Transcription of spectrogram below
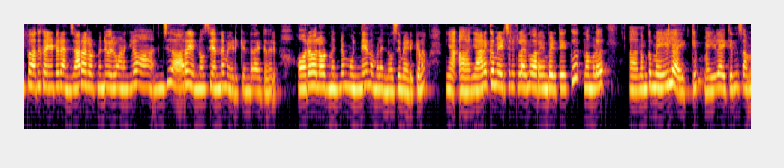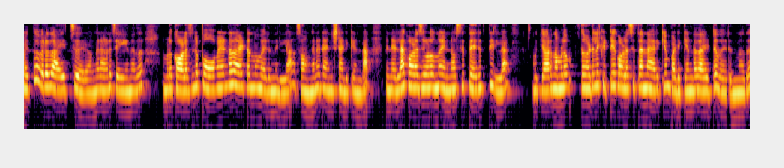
ഇപ്പോൾ അത് കഴിഞ്ഞിട്ട് ഒരു അഞ്ചാറ് അലോട്ട്മെന്റ് വരുവാണെങ്കിലും ആ അഞ്ച് ആറ് എൻ ഒ സി തന്നെ മേടിക്കേണ്ടതായിട്ട് വരും. ഓരോ അലോട്ട്മെന്റിനും മുന്നേ നമ്മൾ എൻ ഒ സി മേടിക്കണം. ഞാനൊക്കെ മേടിച്ചിട്ടുള്ളതെന്ന് പറയുമ്പോഴത്തേക്ക് നമ്മൾ നമുക്ക് മെയിൽ അയക്കും. മെയിൽ അയക്കുന്ന സമയത്ത് അവരത് അയച്ചു തരും. അങ്ങനെയാണ് ചെയ്യുന്നത്. നമ്മൾ കോളേജിൽ പോവേണ്ടതായിട്ടൊന്നും വരുന്നില്ല. സോ അങ്ങനെ ടെൻഷൻ അടിക്കണ്ട. പിന്നെ എല്ലാ കോളേജുകളൊന്നും എൻ ഒ സി തരുത്തില്ല. മിക്കവാറും നമ്മൾ തേർഡിൽ കിട്ടിയ കോളേജിൽ തന്നെ ആയിരിക്കും പഠിക്കേണ്ടതായിട്ട് വരുന്നത്.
